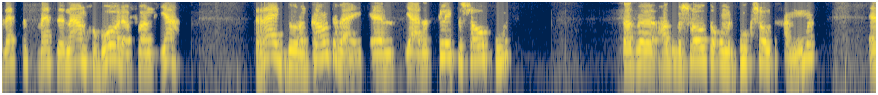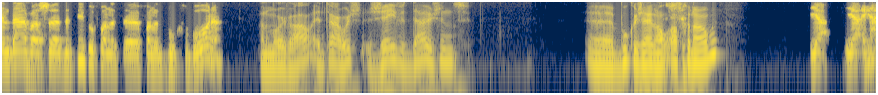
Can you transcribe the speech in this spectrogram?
werd, het- werd de naam geboren van ja, Rijk door een krantenwijk. En ja, dat klikte zo goed dat we hadden besloten om het boek zo te gaan noemen. En daar was eh, de titel van het, van het boek geboren. Wat een mooi verhaal. En trouwens, 7000 eh, boeken zijn al afgenomen. Ja, ja, ja,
